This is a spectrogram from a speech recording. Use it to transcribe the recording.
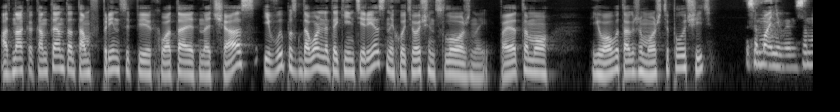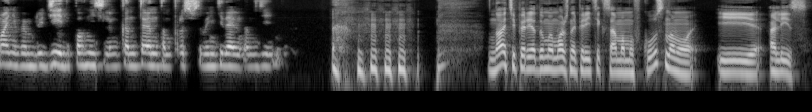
Однако контента там, в принципе, хватает на час, и выпуск довольно-таки интересный, хоть и очень сложный. Поэтому его вы также можете получить. Заманиваем, заманиваем людей дополнительным контентом, просто чтобы они кидали нам деньги. Ну а теперь, я думаю, можно перейти к самому вкусному. И, Алис,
